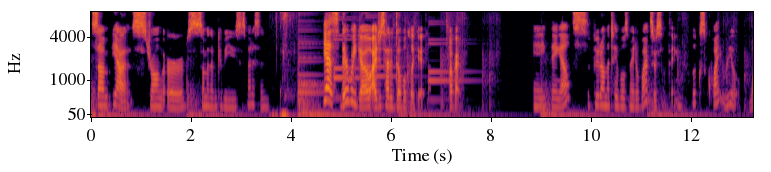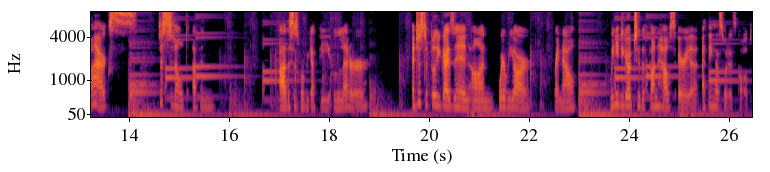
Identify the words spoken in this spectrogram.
Some, yeah, strong herbs. Some of them could be used as medicine. Yes, there we go. I just had to double click it. Okay. Anything else? The food on the table is made of wax or something. Looks quite real. Wax? Just an old oven. Ah, uh, this is where we got the letter. And just to fill you guys in on where we are right now, we need to go to the funhouse area. I think that's what it's called.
